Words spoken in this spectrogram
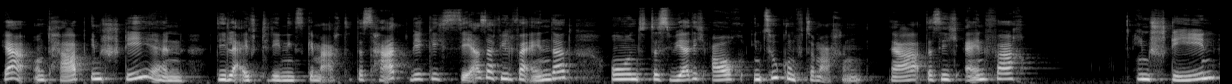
ja und habe im Stehen die Live-Trainings gemacht. Das hat wirklich sehr sehr viel verändert und das werde ich auch in Zukunft so machen. Ja, dass ich einfach im Stehen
